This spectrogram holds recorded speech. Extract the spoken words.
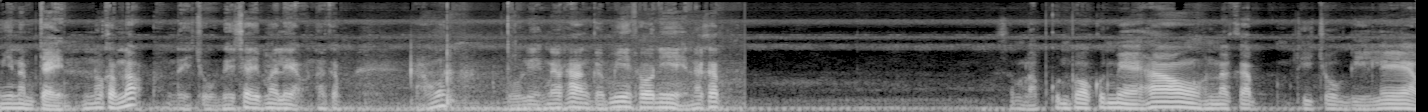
มีน้ำใจเนาะครับเนาะได้โชคได้ใช้มาแล้วนะครับ เอาตัวเลขแนวทางกับมีเท่านี้นะครับสำหรับคุณพ่อคุณแม่เฮานะครับ ที่โชคดีแล้ว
